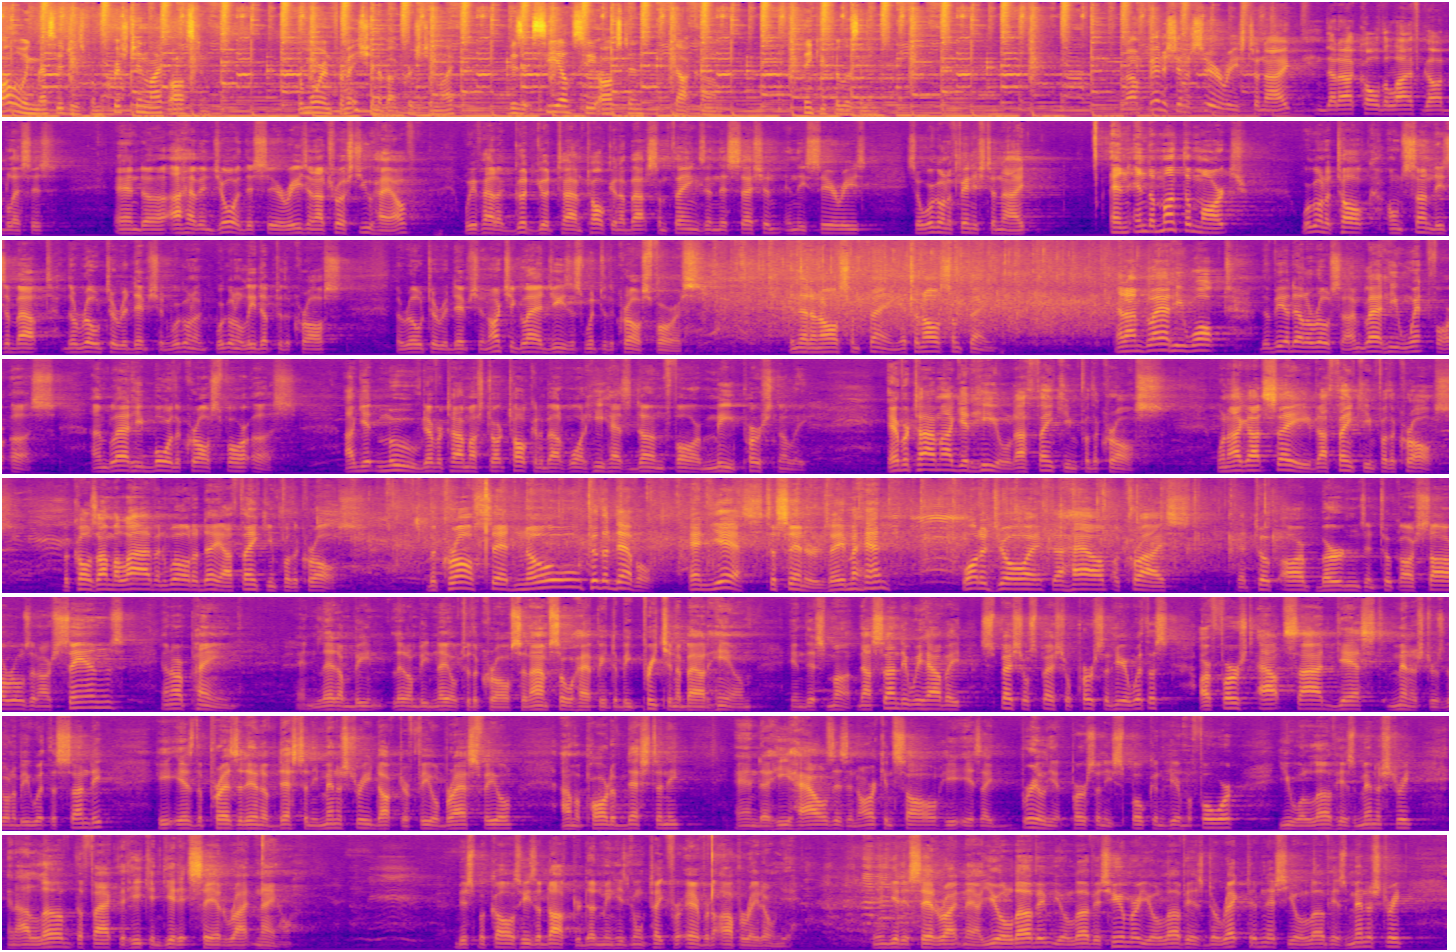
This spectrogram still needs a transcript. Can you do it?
following message is from Christian Life Austin. For more information about Christian Life, visit clcaustin.com. Thank you for listening. But I'm finishing a series tonight that I call The Life God Blesses. And uh, I have enjoyed this series, and I trust you have. We've had a good, good time talking about some things in this session, in these series. So we're going to finish tonight. And in the month of March, we're going to talk on Sundays about the road to redemption. We're going to, we're going to lead up to the cross, the road to redemption. Aren't you glad Jesus went to the cross for us? Isn't that an awesome thing? It's an awesome thing. And I'm glad he walked the Via Dolorosa. I'm glad he went for us. I'm glad he bore the cross for us. I get moved every time I start talking about what he has done for me personally. Every time I get healed, I thank him for the cross. When I got saved, I thank Him for the cross. Because I'm alive and well today, I thank Him for the cross. The cross said no to the devil and yes to sinners. Amen. What a joy to have a Christ that took our burdens and took our sorrows and our sins and our pain and let them be, let them be nailed to the cross. And I'm so happy to be preaching about Him in this month. Now, Sunday, we have a special, special person here with us. Our first outside guest minister is going to be with us Sunday. He is the president of Destiny Ministry, Dr. Phil Brassfield. I'm a part of Destiny, and uh, he houses in Arkansas. He is a brilliant person. He's spoken here before. You will love his ministry, and I love the fact that he can get it said right now. Just because he's a doctor doesn't mean he's going to take forever to operate on you. Can get it said right now. You'll love him. You'll love his humor. You'll love his directiveness. You'll love his ministry.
